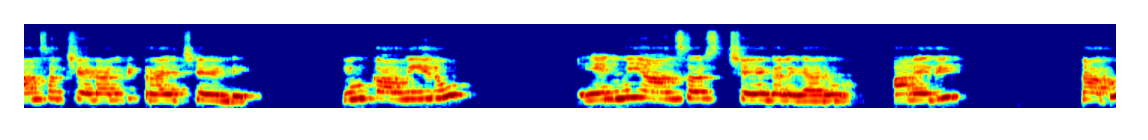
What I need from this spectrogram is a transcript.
ఆన్సర్ చేయడానికి ట్రై చేయండి. ఇంకా మీరు ఎన్ని ఆన్సర్స్ చేయగలిగారు అనేది నాకు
